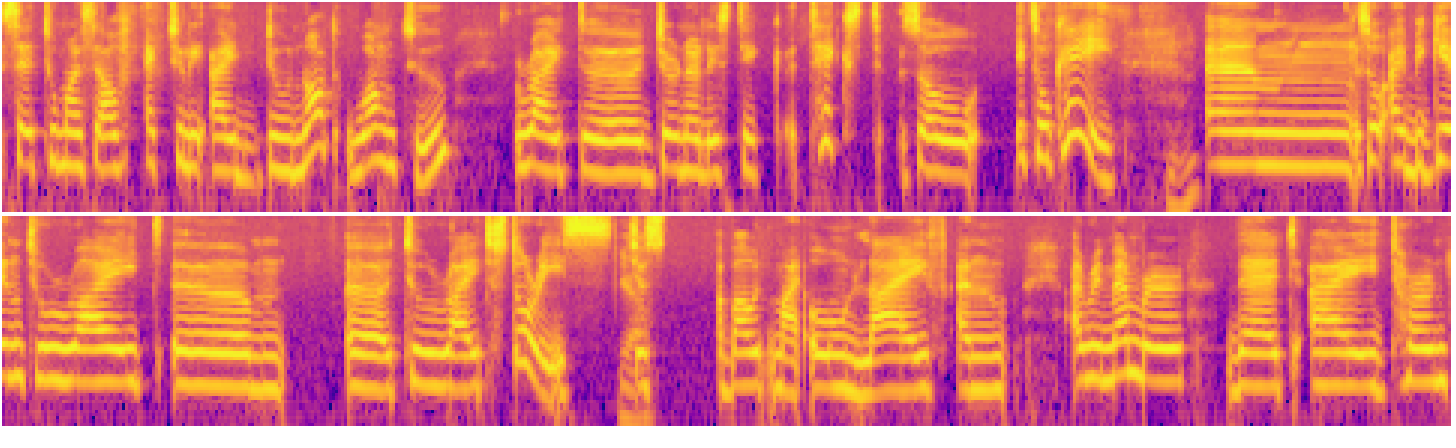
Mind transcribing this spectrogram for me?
said to myself actually i do not want to write uh, journalistic text. So it's okay. Um, so i began to write um, uh, to write stories. Yeah. just about my own life and i remember that i turned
